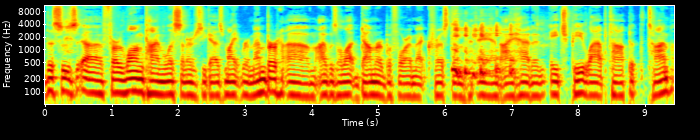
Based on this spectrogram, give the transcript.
this is uh, for longtime listeners. You guys might remember. Um, I was a lot dumber before I met Kristen, and I had an HP laptop at the time,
